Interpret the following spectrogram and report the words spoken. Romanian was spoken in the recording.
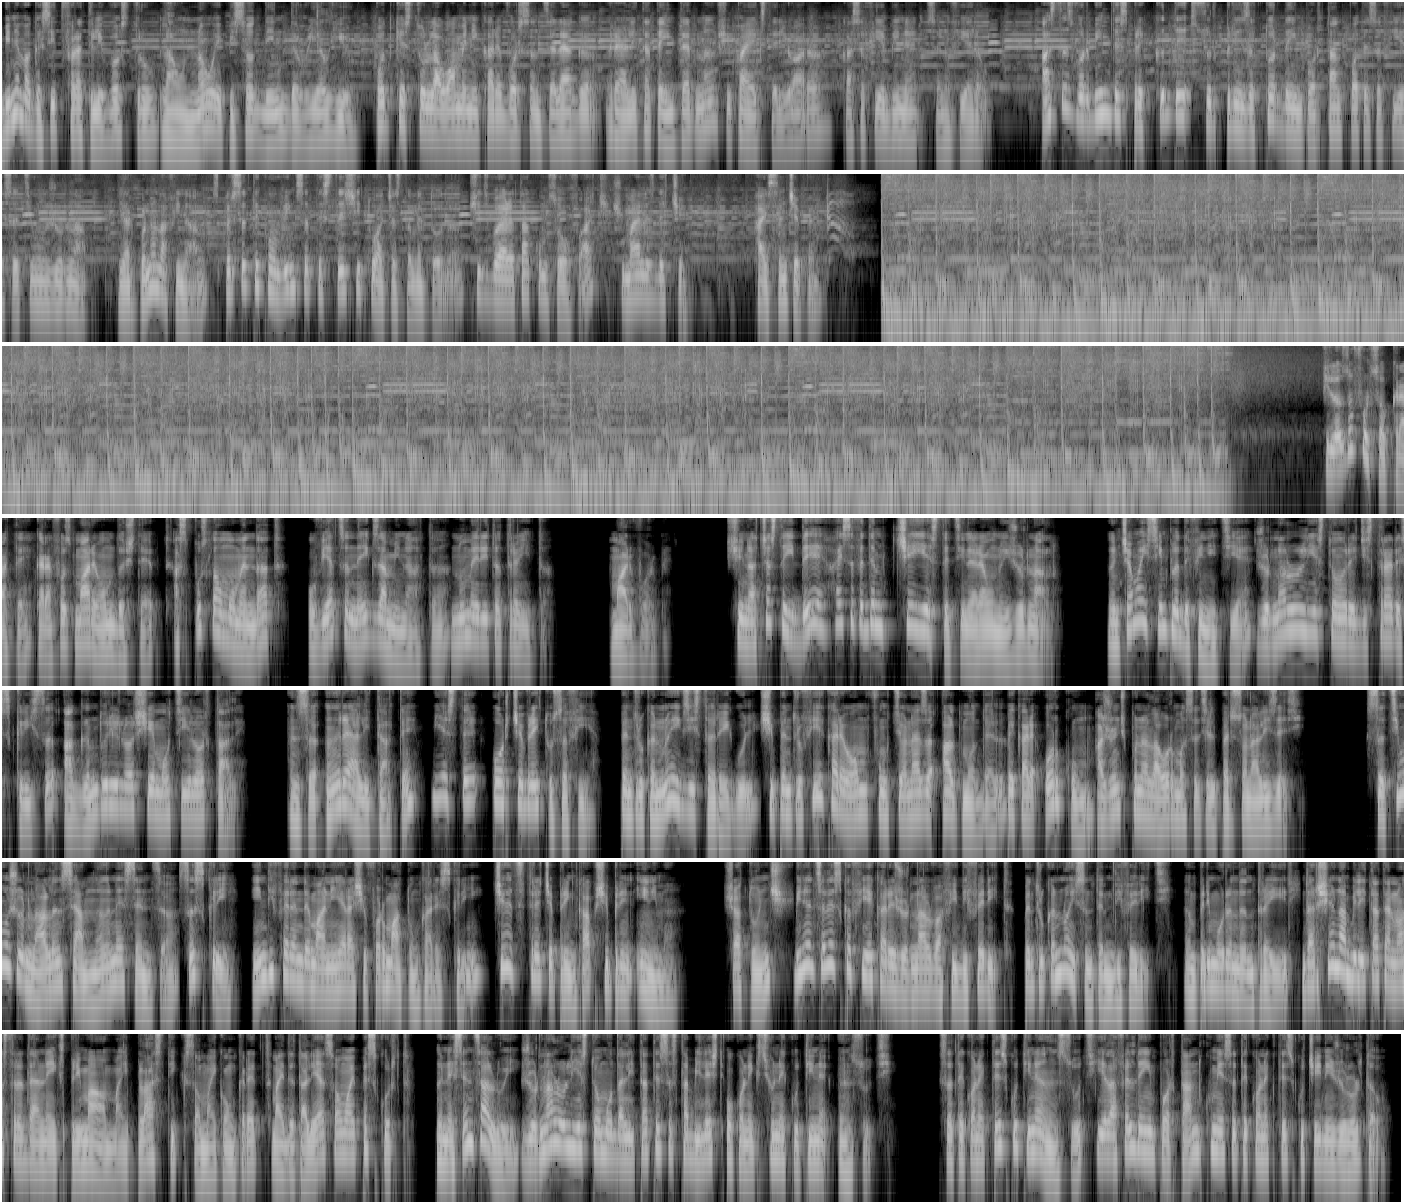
Bine v-a găsit fratele vostru la un nou episod din The Real You, podcastul la oamenii care vor să înțeleagă realitatea internă și pe exterioară ca să fie bine, să nu fie rău. Astăzi vorbim despre cât de surprinzător de important poate să fie să ții un jurnal. Iar până la final, sper să te conving să testezi și tu această metodă și îți voi arăta cum să o faci și mai ales de ce. Hai să începem! Filozoful Socrate, care a fost mare om deștept, a spus la un moment dat, o viață neexaminată nu merită trăită. Mari vorbe. Și în această idee, hai să vedem ce este ținerea unui jurnal. În cea mai simplă definiție, jurnalul este o înregistrare scrisă a gândurilor și emoțiilor tale. Însă, în realitate, este orice vrei tu să fie. Pentru că nu există reguli și pentru fiecare om funcționează alt model pe care oricum ajungi până la urmă să ți-l personalizezi. Să ții un jurnal înseamnă, în esență, să scrii, indiferent de maniera și formatul în care scrii, ce îți trece prin cap și prin inimă. Și atunci, bineînțeles că fiecare jurnal va fi diferit, pentru că noi suntem diferiți, în primul rând în trăiri, dar și în abilitatea noastră de a ne exprima mai plastic sau mai concret, mai detaliat sau mai pe scurt. În esența lui, jurnalul este o modalitate să stabilești o conexiune cu tine însuți. Să te conectezi cu tine însuți e la fel de important cum e să te conectezi cu cei din jurul tău.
